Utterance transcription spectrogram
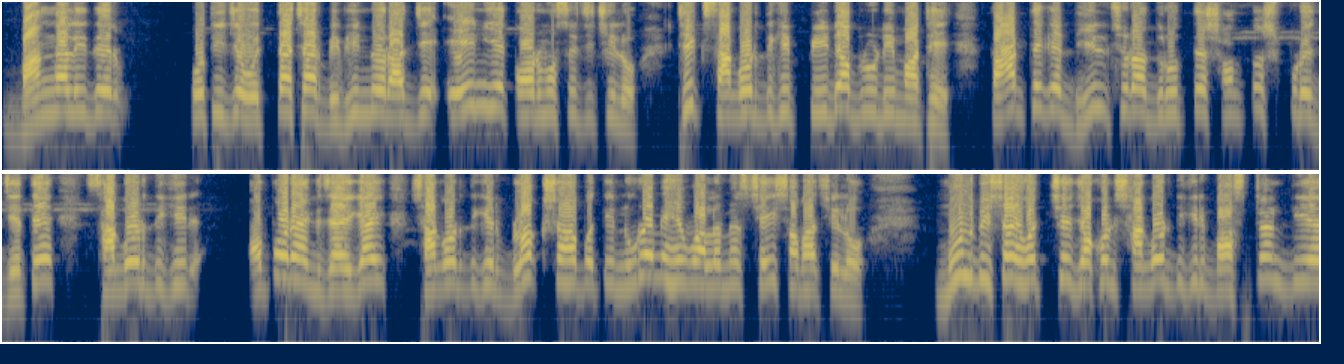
বাঙালিদের প্রতি যে অত্যাচার বিভিন্ন রাজ্যে এই নিয়ে কর্মসূচি ছিল, ঠিক সাগরদিঘি পিডাব্লিউডি মাঠে। তার থেকে ঢিলছোড়া দূরত্বে সন্তোষপুরে যেতে সাগরদিঘির অপর এক জায়গায় সাগরদিঘির ব্লক সভাপতি নুরে মেহবু আলমের সেই সভা ছিল। মূল বিষয় হচ্ছে যখন সাগরদিঘির বাসস্ট্যান্ড দিয়ে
